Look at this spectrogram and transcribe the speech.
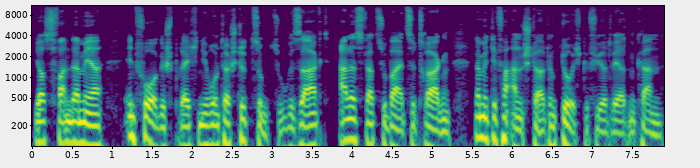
Jos van der Meer in Vorgesprächen ihre Unterstützung zugesagt, alles dazu beizutragen, damit die Veranstaltung durchgeführt werden kann.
